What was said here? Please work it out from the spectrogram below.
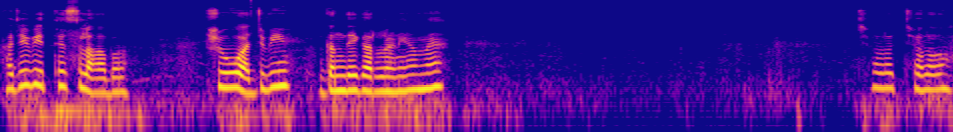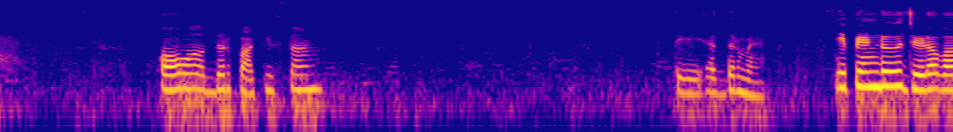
ਹਜੇ ਵੀ ਇੱਥੇ ਸਲਾਬ ਆ। ਸ਼ੂ ਅੱਜ ਵੀ ਗੰਦੇ ਕਰ ਲੈਣੇ ਆ ਮੈਂ। ਚਲੋ ਚਲੋ। ਉਹ ਉਧਰ ਪਾਕਿਸਤਾਨ। ਤੇ ਇੱਧਰ ਮੈਂ। ਇਹ ਪਿੰਡ ਜਿਹੜਾ ਵਾ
